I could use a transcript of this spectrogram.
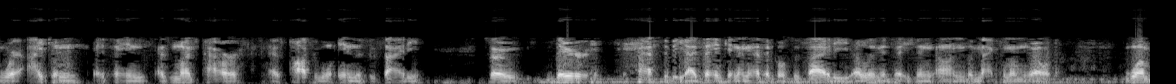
where I can attain as much power as possible in the society. So there has to be, I think, in an ethical society, a limitation on the maximum wealth one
